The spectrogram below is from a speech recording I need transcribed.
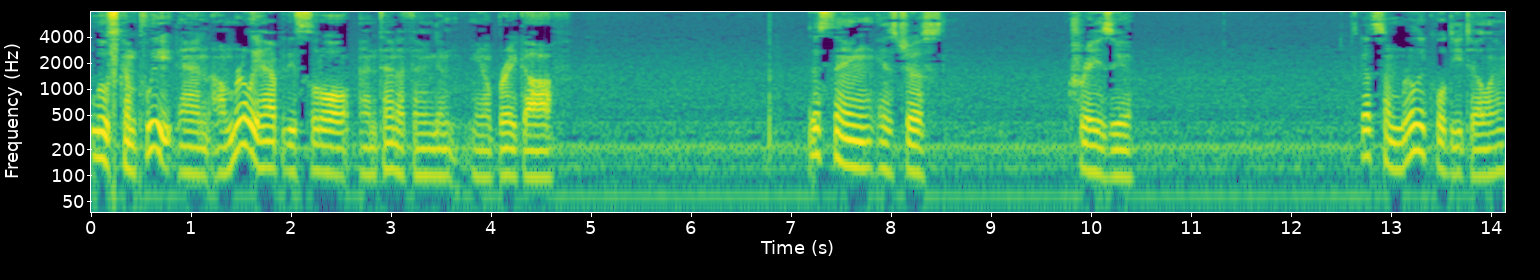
loose complete, and I'm really happy this little antenna thing didn't, you know, break off. This thing is just crazy. It's got some really cool detailing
